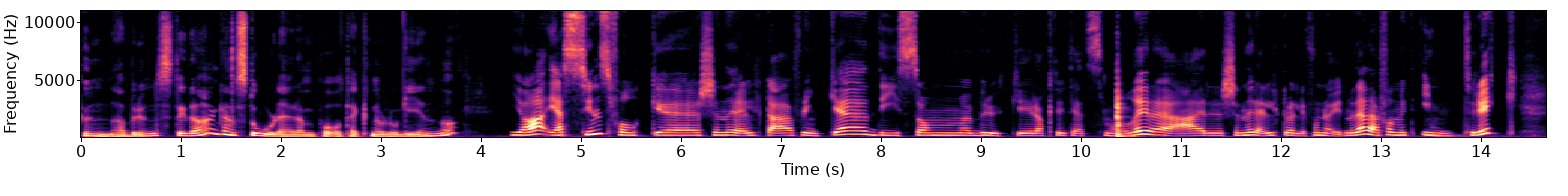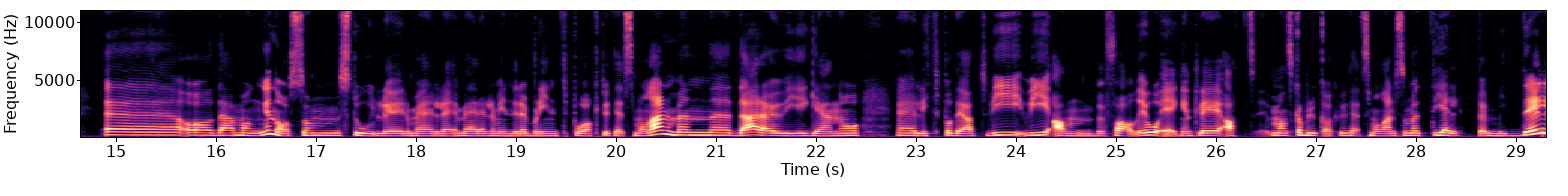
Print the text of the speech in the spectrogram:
kunne brunst i dag? Stoler de på teknologien nå? Ja, jeg syns folk eh, generelt er flinke. De som bruker aktivitetsmåler er generelt veldig fornøyd med det. Det er i hvert fall mitt inntrykk. Eh, og det er mange nå som stoler mer, mer, eller mindre blindt på aktivitetsmåleren, men eh, der er jo vi i Geno eh, litt på det at vi, vi, anbefaler jo egentlig at man skal bruke aktivitetsmåleren som et hjelpemiddel,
